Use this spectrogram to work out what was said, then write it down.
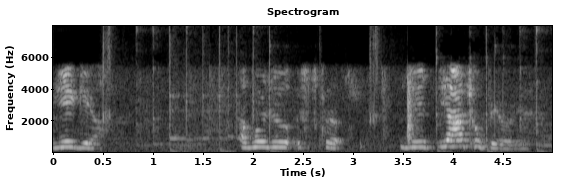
ये गया। अब वो जो इसका, ये यहाँ छुपे हुए हैं।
